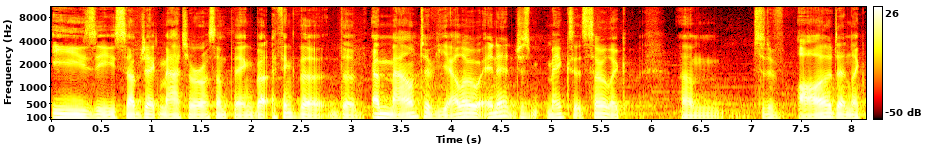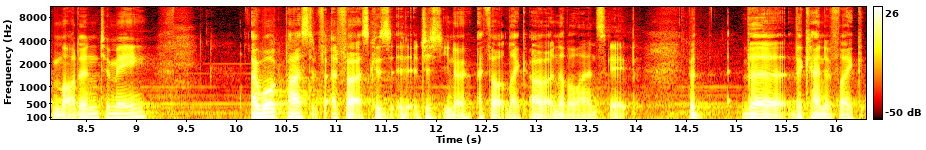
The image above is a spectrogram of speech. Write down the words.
easy subject matter or something, but I think the the amount of yellow in it just makes it so like um, sort of odd and like modern to me. I walked past it at first because it, it just you know I thought like oh another landscape, but the the kind of like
